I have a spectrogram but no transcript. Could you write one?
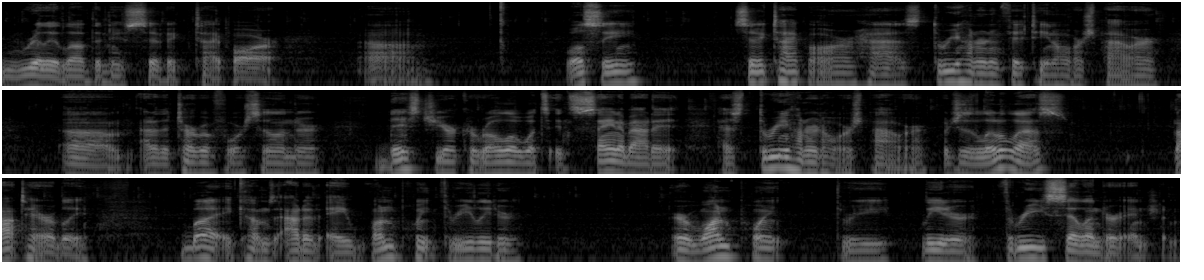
really love the new Civic Type R. Uh, we'll see. Civic Type R has 315 horsepower um, out of the turbo four cylinder. This GR Corolla, what's insane about it, has 300 horsepower, which is a little less, not terribly, but it comes out of a 1.3 liter or 1.3 liter three cylinder engine,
